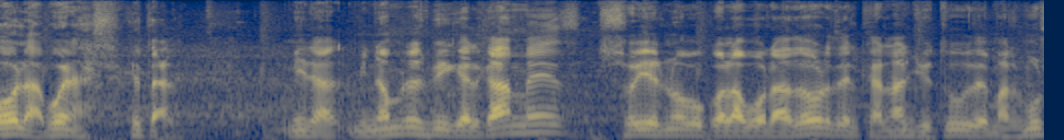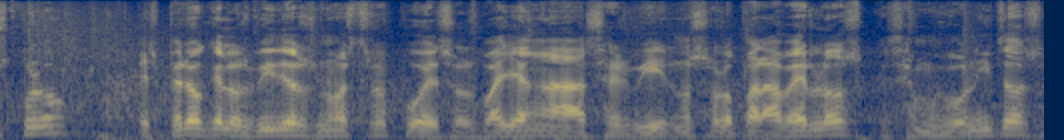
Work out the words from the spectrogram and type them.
Hola, buenas, ¿qué tal? Mira, mi nombre es Miguel Gámez, soy el nuevo colaborador del canal YouTube de Más Músculo. Espero que los vídeos nuestros pues os vayan a servir, no solo para verlos, que sean muy bonitos,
